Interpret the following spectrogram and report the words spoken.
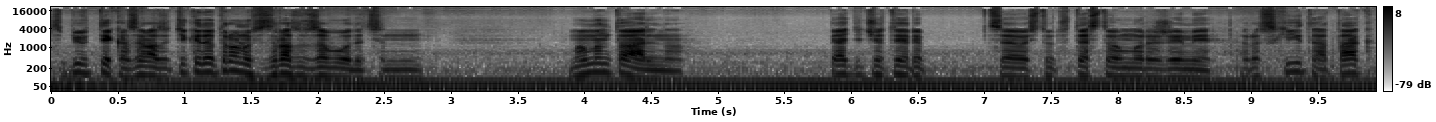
Співтика зразу, тільки дотронувся, зразу заводиться. Моментально. 5,4 це ось тут в тестовому режимі розхід, а так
